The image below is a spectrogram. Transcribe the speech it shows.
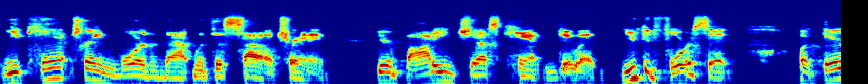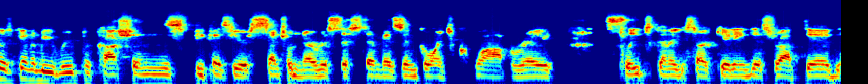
You can't train more than that with this style of training. Your body just can't do it. You could force it, but there's going to be repercussions because your central nervous system isn't going to cooperate. Sleep's going to start getting disrupted.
